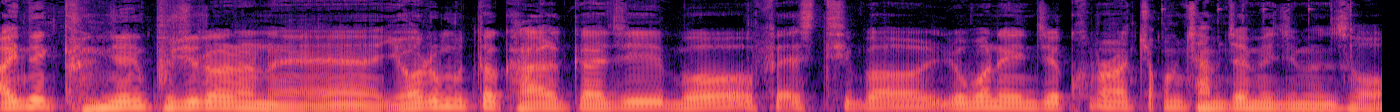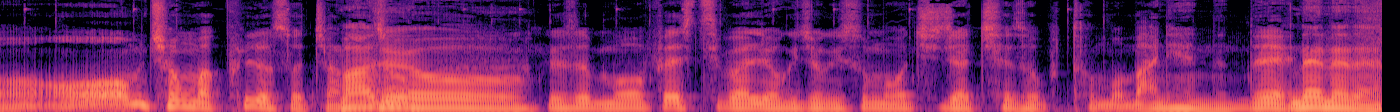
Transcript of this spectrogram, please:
아, 근데 굉장히 부지런하네. 여름부터 가을까지 뭐 페스티벌, 요번에 이제 코로나 조금 잠잠해지면서 엄청 막 풀렸었잖아요. 맞아요. 그래서 뭐 페스티벌 여기저기서 뭐 지자체에서부터 뭐 많이 했는데 네네네.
